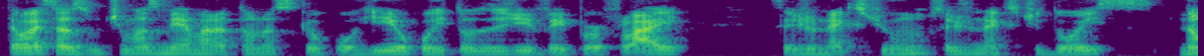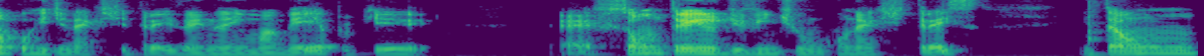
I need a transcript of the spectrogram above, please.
Então, essas últimas meia maratonas que eu corri, eu corri todas de Vaporfly, seja o Next 1, seja o Next 2. Não corri de Next 3 ainda em uma meia, porque é só um treino de 21 com Next 3. Então,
